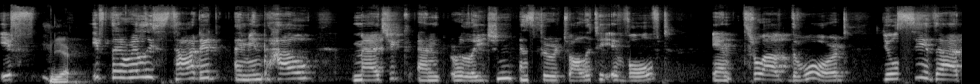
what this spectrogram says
if yep. if they really started, I mean, how magic and religion and spirituality evolved and throughout the world, you'll see that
